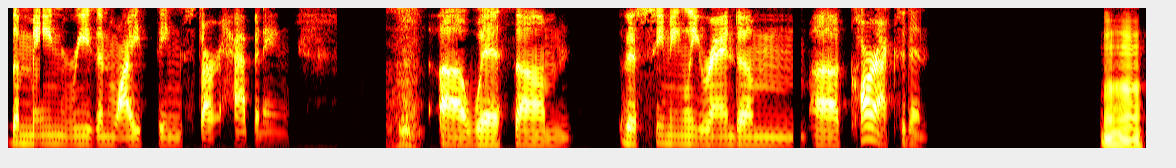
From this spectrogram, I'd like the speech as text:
the main reason why things start happening uh, with um, this seemingly random uh, car accident Mm-hmm.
